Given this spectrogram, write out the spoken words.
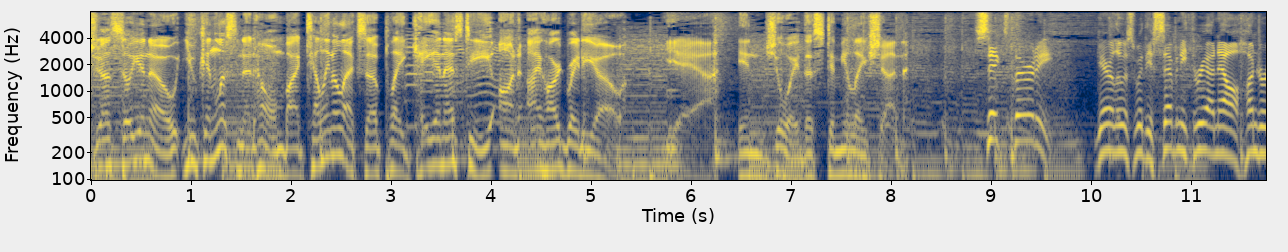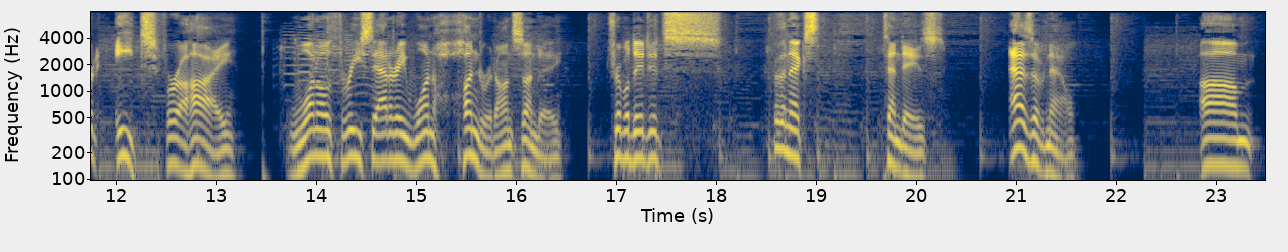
Just so you know, you can listen at home by telling Alexa play KNST on iHeartRadio. Yeah, enjoy the stimulation. 630. Garrett Lewis with you. 73 out now, 108 for a high. 103 Saturday, 100 on Sunday. Triple digits for the next 10 days as of now. Um,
